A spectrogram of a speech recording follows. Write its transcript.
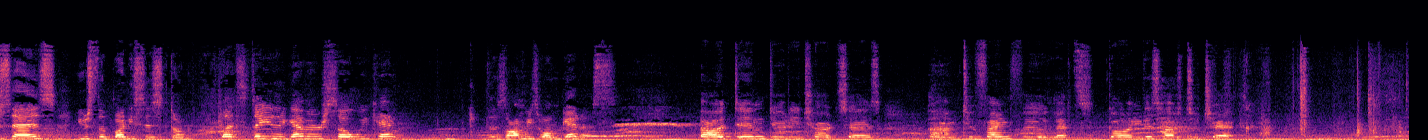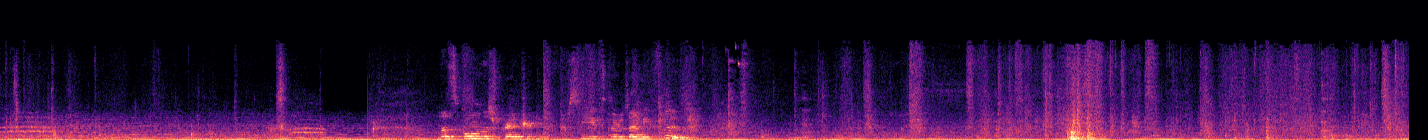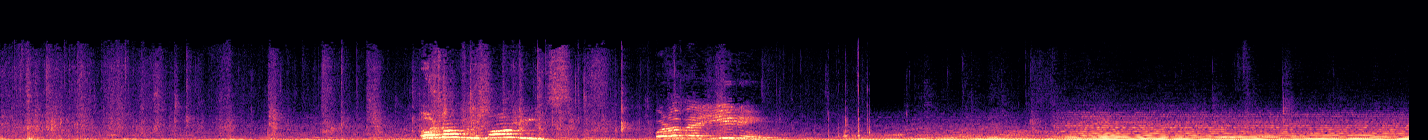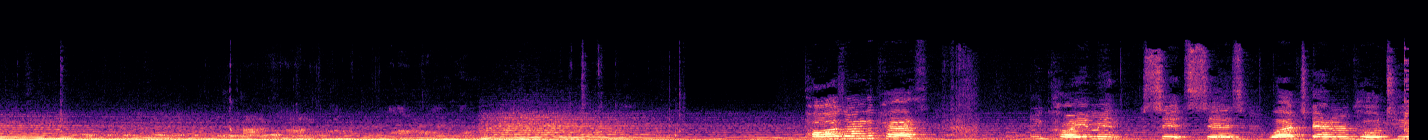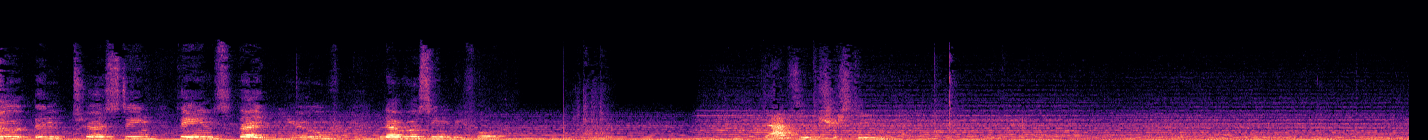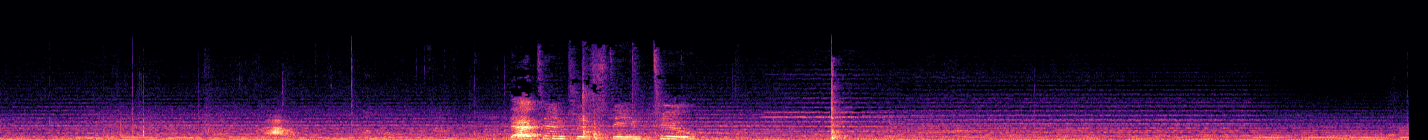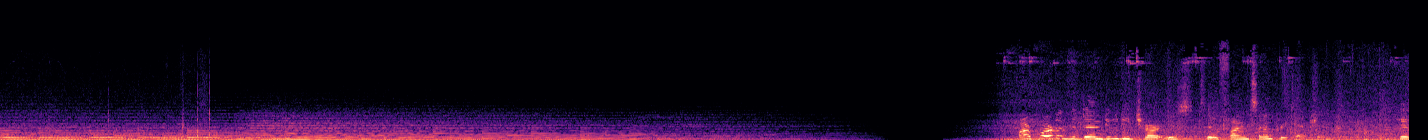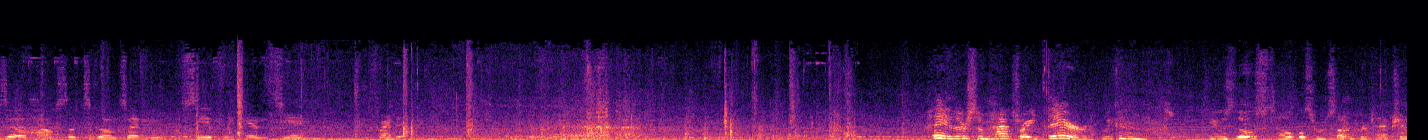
Says use the buddy system. Let's stay together so we can't the zombies won't get us. Our den duty chart says um, to find food, let's go in this house to check. Let's go in this pantry to see if there's any food. There's! What are they eating? Paws on the path. Requirement six says watch and record two interesting things that you've never seen before. That's interesting. Wow. That's interesting too. Of the den duty chart is to find sun protection. Here's a house. Let's go inside and see if we can see it. Find it. Hey, there's some hats right there. We can use those to help us from sun protection.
